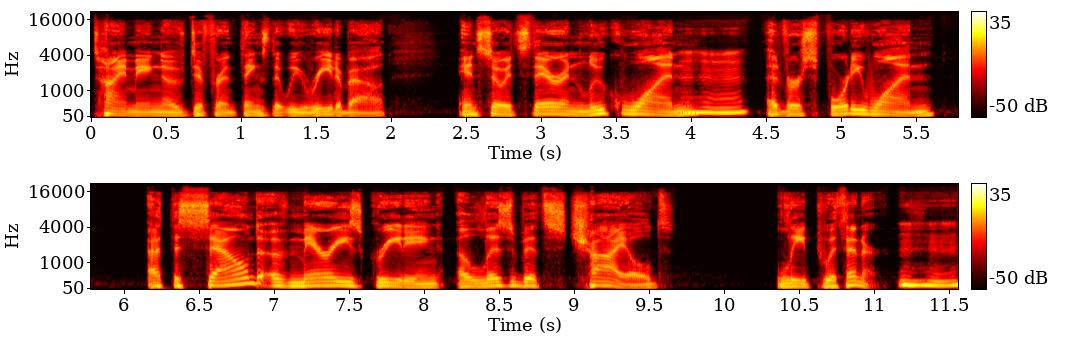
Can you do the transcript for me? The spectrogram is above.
timing of different things that we read about. And so it's there in Luke one mm-hmm. at verse 41. At the sound of Mary's greeting, Elizabeth's child leaped within her. Mm-hmm.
